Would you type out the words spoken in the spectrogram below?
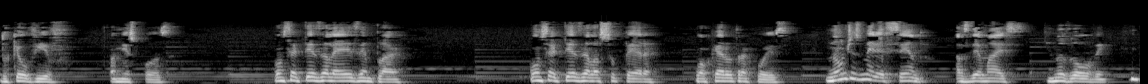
do que eu vivo com a minha esposa. Com certeza ela é exemplar com certeza ela supera qualquer outra coisa. Não desmerecendo as demais que nos ouvem.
